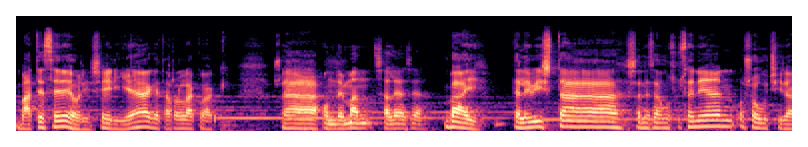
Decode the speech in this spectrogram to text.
batez ere hori, serieak eta horrelakoak. Osea, On demand salea zea? bai, telebista, esan ezagun zuzenean, oso gutxira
